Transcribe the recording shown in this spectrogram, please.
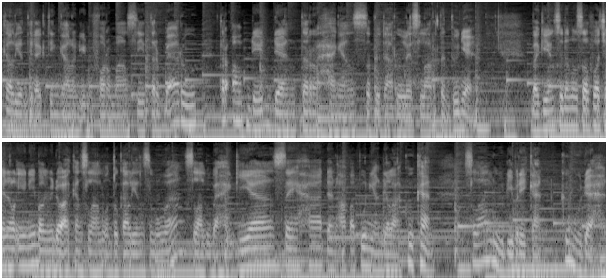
kalian tidak ketinggalan informasi terbaru, terupdate, dan terhangat seputar Leslar tentunya. Bagi yang sudah mensupport channel ini, Bang Mimin doakan selalu untuk kalian semua, selalu bahagia, sehat, dan apa pun yang dilakukan, selalu diberikan kemudahan.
